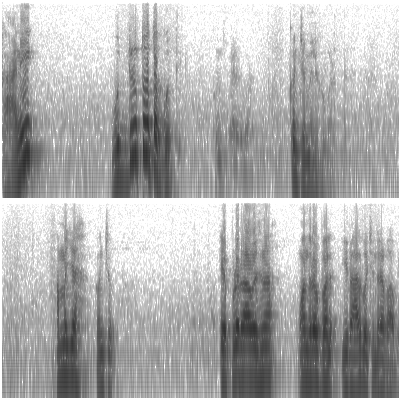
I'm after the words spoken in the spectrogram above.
కానీ ఉధృతం తగ్గుద్ది. కొంచెం మెరుగుపడుతుంది. అమ్మయ్య కొంచెం ఎప్పుడు రావాల్సిన వంద రూపాయలు? ఈ బాలకు వచ్చిందిరా బాబు.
